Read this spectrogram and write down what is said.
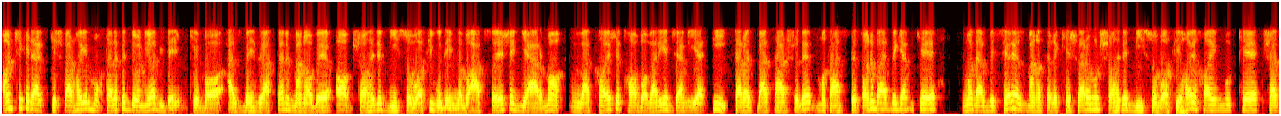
آنچه که در کشورهای مختلف دنیا دیده ایم که با از بین رفتن منابع آب شاهد بیثباتی بوده ایم و با افزایش گرما و کاهش تاباوری جمعیتی شرایط بدتر شده متاسفانه باید بگم که ما در بسیاری از مناطق کشورمون شاهد بیثباتی های خواهیم بود که شاید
